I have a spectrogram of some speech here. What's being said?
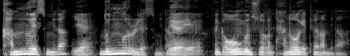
감루했습니다. 예. 눈물을 흘렸습니다. 예. 예. 그러니까 오은근 수석은 단호하게 표현합니다.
